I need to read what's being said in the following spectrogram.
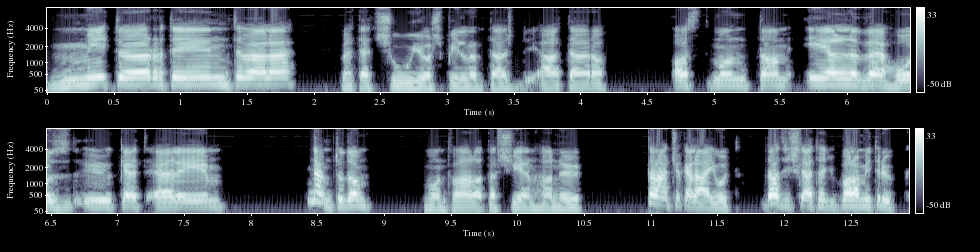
Mi történt vele? vetett súlyos pillantást átára. Azt mondtam, élve hozd őket elém. Nem tudom, vont vállat a sienhanő. Talán csak elájult, de az is lehet, hogy valami trükk.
